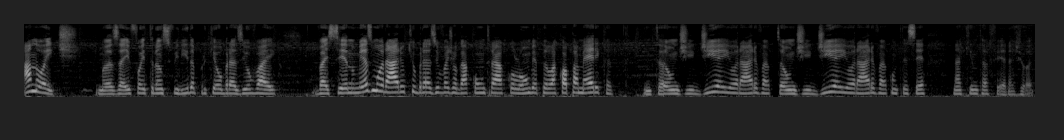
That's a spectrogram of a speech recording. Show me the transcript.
à noite. Mas aí foi transferida porque o Brasil vai vai ser no mesmo horário que o Brasil vai jogar contra a Colômbia pela Copa América. Então, de dia e horário vai, então, de dia e horário vai acontecer na quinta-feira, Jônia.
